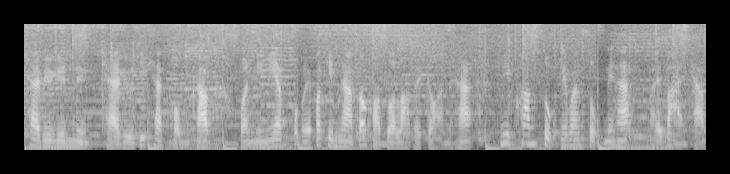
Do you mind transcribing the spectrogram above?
แคร์บิวยืนหนึ่งแคร์บิวที่แคร์ผมครับ วันนี้เนี่ยผมและก็ทีมงานต้องขอตัวลาไปก่อนนะฮะมีความสุขในวันศุกร์นะฮะบ๊ายบายครับ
